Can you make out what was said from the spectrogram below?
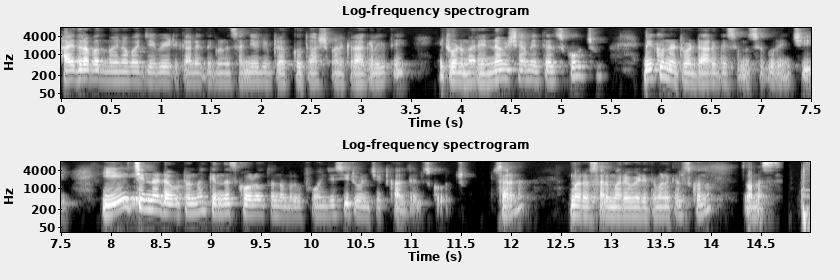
హైదరాబాద్ మైనాబాద్ జేబీఐటి కాలేజ్ దగ్గర ఉన్న ప్రకృతి ఆశ్రమానికి రాగలిగితే ఇటువంటి మరి ఎన్నో విషయాలు మీరు తెలుసుకోవచ్చు. మీకున్నటువంటి ఆరోగ్య సమస్య గురించి ఏ చిన్న డౌట్ ఉన్నా కింద స్క్రోల్ అవుతున్న నెంబర్కి ఫోన్ చేసి ఇటువంటి చిట్కాలు తెలుసుకోవచ్చు. సరేనా? మరోసారి మరో వీడియోతో మనం తెలుసుకుందాం నమస్తే.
